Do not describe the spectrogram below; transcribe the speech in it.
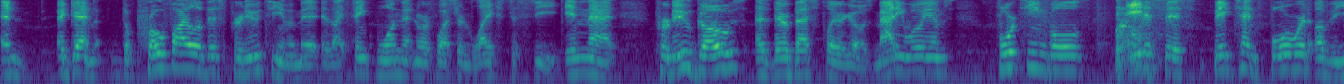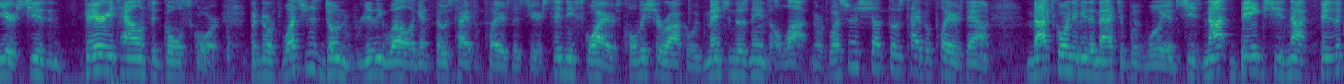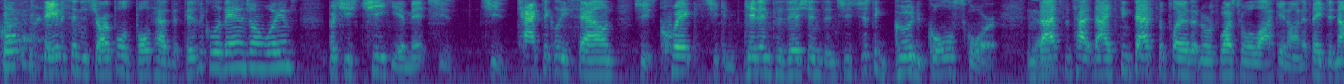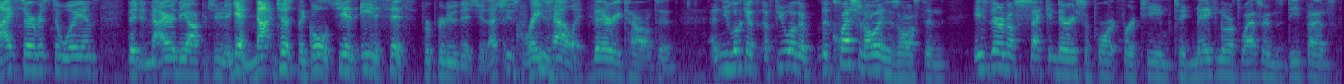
And again, the profile of this Purdue team, Amit, is I think one that Northwestern likes to see. In that Purdue goes as their best player goes. Maddie Williams, 14 goals, 8 assists, Big Ten forward of the year. She is a very talented goal scorer. But Northwestern has done really well against those type of players this year. Sydney Squires, Colby Shiraka, we've mentioned those names a lot. Northwestern has shut those type of players down. And that's going to be the matchup with Williams. She's not big, she's not physical. Davison and Sharples both have the physical advantage on Williams, but she's cheeky, Amit. She's She's tactically sound. She's quick. She can get in positions, and she's just a good goal scorer. And Yeah. That's the type. I think that's the player that Northwestern will lock in on. If they deny service to Williams, they deny her the opportunity. Again, not just the goals. She has eight assists for Purdue this year. That's She's a great she's tally. Very talented. And you look at a few other. The question always is, Austin, is there enough secondary support for a team to make Northwestern's defense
